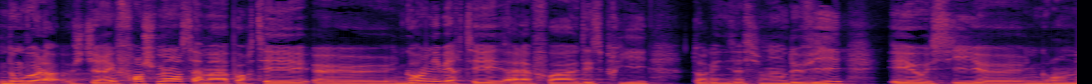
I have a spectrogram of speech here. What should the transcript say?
donc voilà, je dirais franchement, ça m'a apporté une grande liberté à la fois d'esprit, d'organisation, de vie, et aussi une grande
